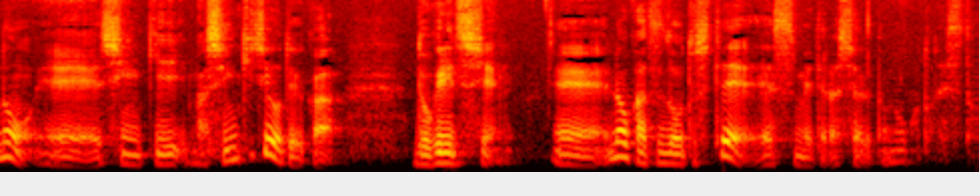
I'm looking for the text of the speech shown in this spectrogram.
の、えー、新規、まあ、新規事業というか独立支援、の活動として進めてらっしゃるとのことですと。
